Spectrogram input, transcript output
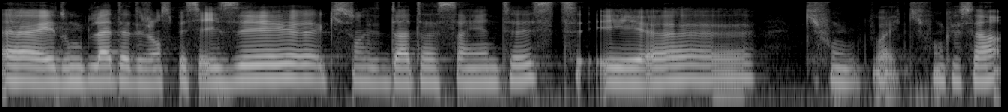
Euh, et donc là, tu as des gens spécialisés qui sont des data scientists et euh, qui, font, ouais, qui font que ça.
